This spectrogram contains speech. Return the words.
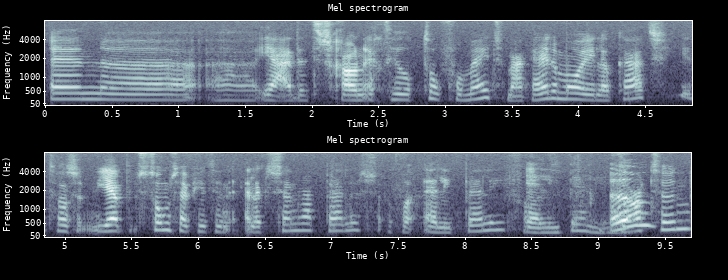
En eh, eh, ja, dat is gewoon echt heel tof om mee te maken. Hele mooie locatie. Het was, een- je hebt, soms heb je het in Alexandra Palace, ook wel Ellie Pelly van Ellie Pelly. Oh. Darton.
